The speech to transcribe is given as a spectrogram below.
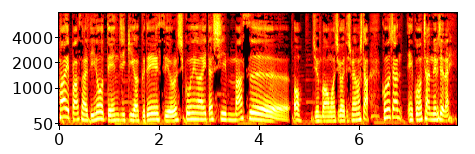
はい、パーソナリティの電磁気学です。よろしくお願いいたします。お、順番を間違えてしまいました。このチャン、え、このチャンネルじゃない。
